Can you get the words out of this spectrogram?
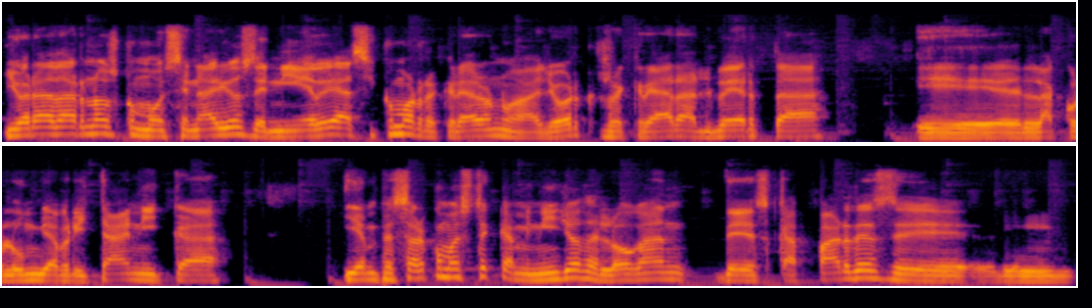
y ahora darnos como escenarios de nieve, así como recrearon Nueva York, recrear Alberta, eh, la Columbia Británica y empezar como este caminillo de Logan de escapar desde el,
